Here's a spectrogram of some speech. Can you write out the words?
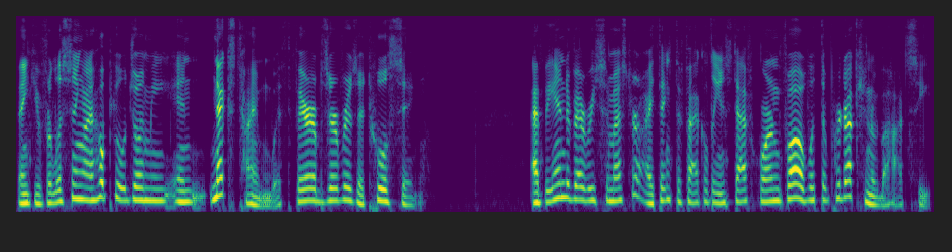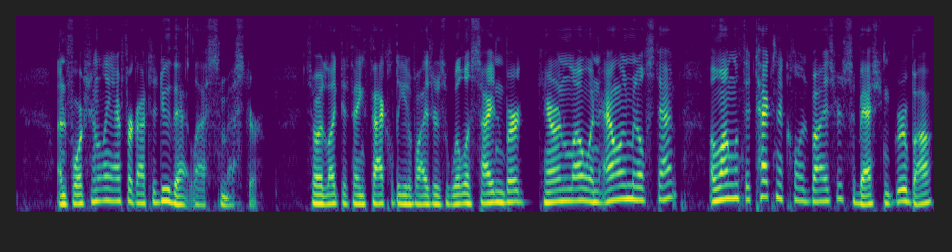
Thank you for listening. I hope you will join me in next time with Fair Observers Atul Singh. At the end of every semester, I thank the faculty and staff who are involved with the production of the Hot Seat. Unfortunately, I forgot to do that last semester. So I'd like to thank faculty advisors Willa Seidenberg, Karen Lowe, and Alan Mittelstaedt, along with the technical advisor Sebastian Grubaugh,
